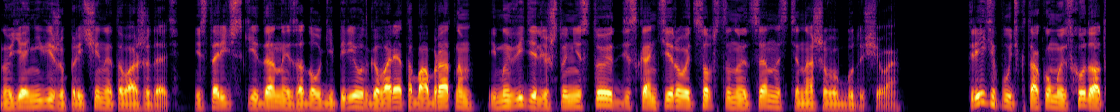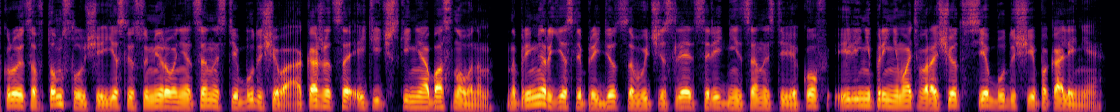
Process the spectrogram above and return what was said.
Но я не вижу причин этого ожидать. Исторические данные за долгий период говорят об обратном, и мы видели, что не стоит дисконтировать собственную ценность нашего будущего. Третий путь к такому исходу откроется в том случае, если суммирование ценностей будущего окажется этически необоснованным, например, если придется вычислять средние ценности веков или не принимать в расчет все будущие поколения.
